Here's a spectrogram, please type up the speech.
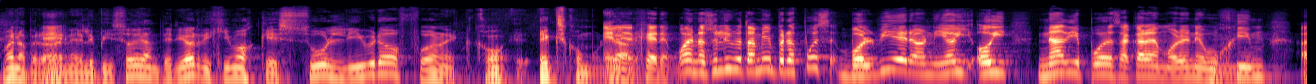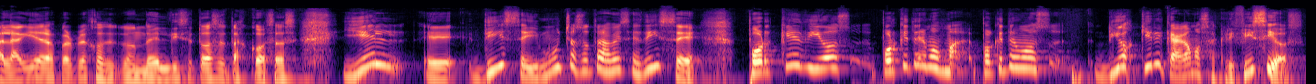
Bueno, pero Eh, en el episodio anterior dijimos que sus libros fueron exco- En excomulgados. el Jerem. Bueno, su libro también, pero después volvieron y hoy, hoy nadie puede sacar a Morene Bujim a la guía de los perplejos, donde él dice todas estas cosas. Y él eh, dice, y muchas otras veces dice, ¿por qué Dios, por qué tenemos, por qué tenemos, Dios quiere que hagamos sacrificios?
